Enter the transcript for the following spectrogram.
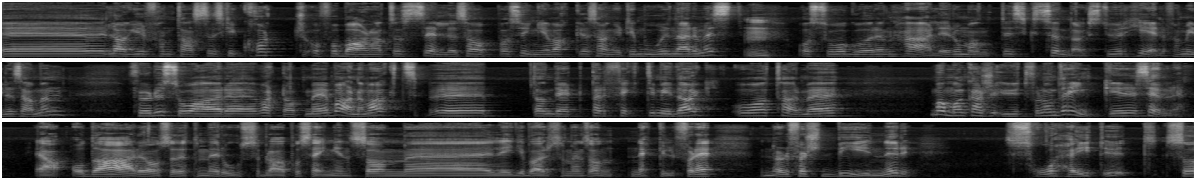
eh, lager fantastiske kort, og får barna til å stelle seg opp og synge vakre sanger til mor, nærmest. Og så går en herlig romantisk søndagstur hele familien sammen. Før du så har eh, vært opp med barnevakt, eh, dandert perfekt til middag, og tar med mamma kanskje ut for noen drinker senere. Ja, og da er det jo også dette med rosebladet på sengen som eh, ligger bare som en sånn nøkkel. For det, når du først begynner så høyt ut, så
